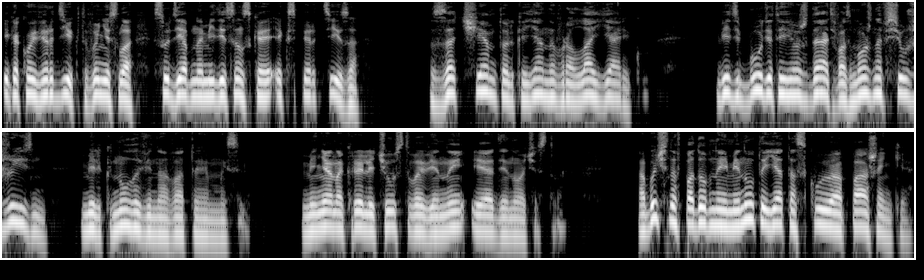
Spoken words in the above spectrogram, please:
И какой вердикт вынесла судебно-медицинская экспертиза? Зачем только я наврала Ярику? Ведь будет ее ждать, возможно, всю жизнь, мелькнула виноватая мысль. Меня накрыли чувства вины и одиночества. Обычно в подобные минуты я тоскую о Пашеньке,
